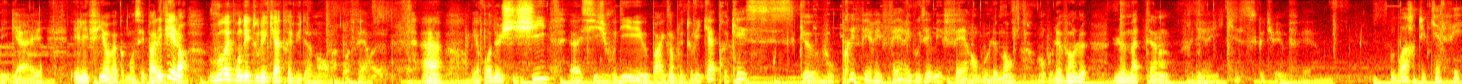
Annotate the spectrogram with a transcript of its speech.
les gars et, et les filles. On va commencer par les filles. Alors, vous répondez tous les quatre évidemment, on va pas faire. euh, Hein, il n'y a pas de chichi. Euh, si je vous dis, par exemple, tous les quatre, qu'est-ce que vous préférez faire et vous aimez faire en vous levant, en vous levant le, le matin, Frédéric? Qu'est-ce que tu aimes faire? Boire du café.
